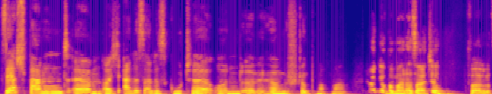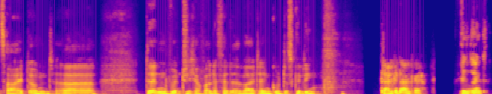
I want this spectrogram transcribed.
Sehr spannend. Ähm, euch alles, alles Gute und äh, wir hören bestimmt nochmal. Danke auch von meiner Seite für eure Zeit und äh, dann wünsche ich auf alle Fälle weiterhin gutes Gelingen. Danke, danke. Vielen Dank.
